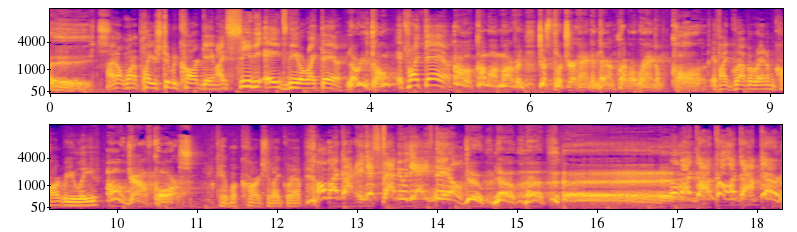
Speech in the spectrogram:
AIDS. I don't want to play your stupid card game. I see the AIDS needle right there. No, you don't. It's right there. Oh, come on, Marvin. Just put your hand in there and grab a random card. If I grab a random card, will you leave? Oh, yeah, of course. Okay, what card should I grab? Oh my god, he just stabbed me with the AIDS needle! You now have AIDS. Oh my god, call a doctor!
